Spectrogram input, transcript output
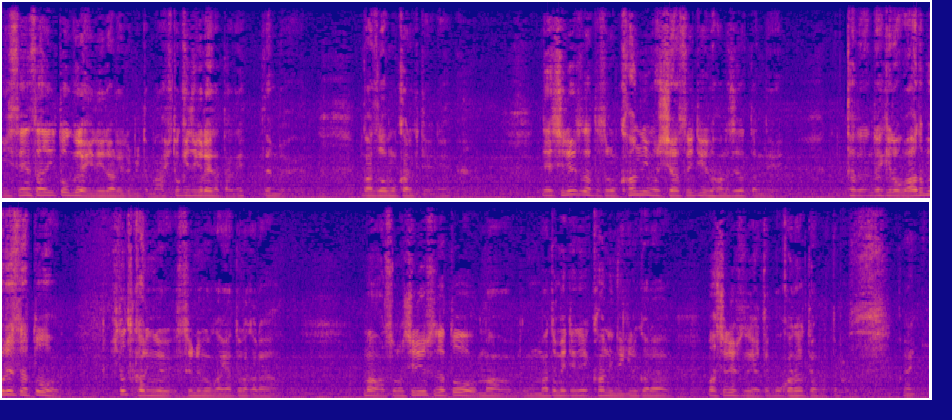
1000サイトぐらい入れられるみたいなまあ1記事ぐらいだったらね。全部。画像も軽くてね。でシリウスだとその管理もしやすいというの話だったんでただだけどワードプレスだと1つ管理するのがやっとだからまあそのシリウスだと、まあ、まとめてね管理できるから、まあ、シリウスでやっていこうかなって思ってます。はい。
